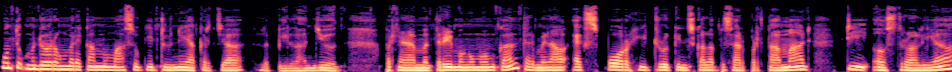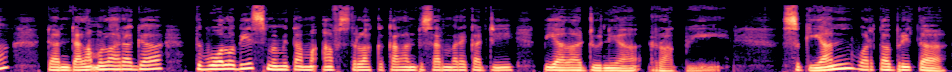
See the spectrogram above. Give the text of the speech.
untuk mendorong mereka memasuki dunia kerja lebih lanjut. Perdana Menteri mengumumkan terminal ekspor hidrogen skala besar pertama di Australia dan dalam olahraga The Wallabies meminta maaf setelah kekalahan besar mereka di Piala Dunia Rugby. Sekian warta berita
